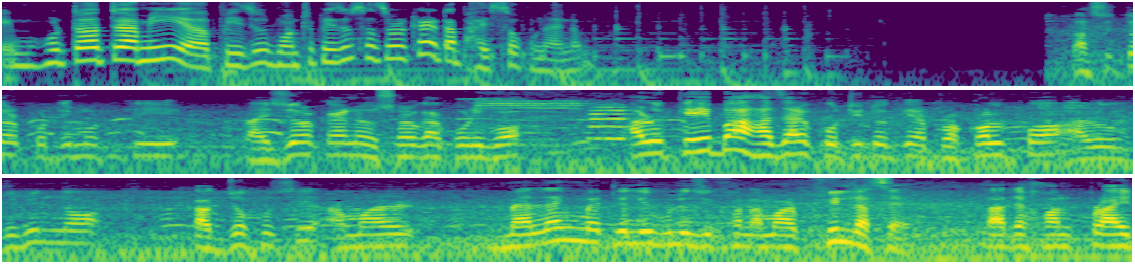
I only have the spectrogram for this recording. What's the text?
এই মুহূৰ্তত আমি পীযুষ মন্ত্ৰী পীযুষ হাজৰিকাৰ এটা ভাষ্য শুনাই ল'ম। লাচিতৰ প্ৰতিমূৰ্তি ৰাইজৰ কাৰণে উচৰ্গা কৰিব আৰু কেইবা হাজাৰ কোটি টকীয়া প্ৰকল্প আৰু বিভিন্ন কাৰ্যসূচী আমাৰ মেলেং মেটেলি বুলি যিখন আমাৰ ফিল্ড আছে তাত এখন প্ৰায়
